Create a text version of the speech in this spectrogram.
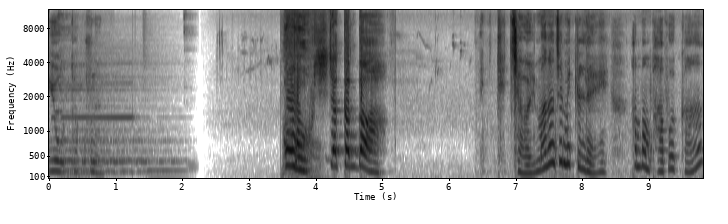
이 오타쿠는. 오 시작한다 대체 얼마나 재밌길래. 한번 봐볼까?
